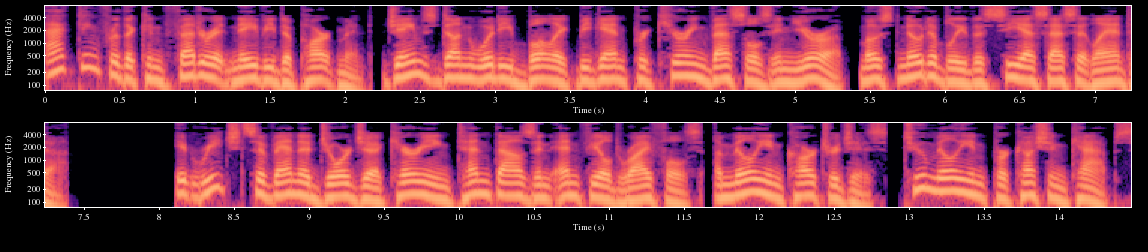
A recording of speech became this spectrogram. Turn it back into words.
Acting for the Confederate Navy Department, James Dunwoody Bulloch began procuring vessels in Europe, most notably the CSS Atlanta. It reached Savannah, Georgia carrying 10,000 Enfield rifles, a million cartridges, 2 million percussion caps,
